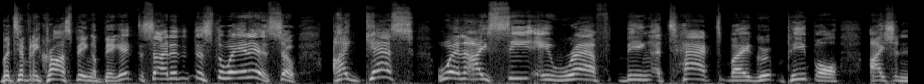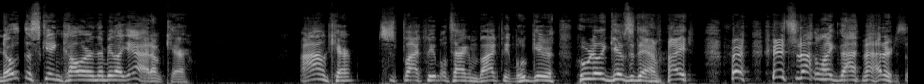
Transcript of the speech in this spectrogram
But Tiffany Cross, being a bigot, decided that this is the way it is. So I guess when I see a ref being attacked by a group of people, I should note the skin color and then be like, yeah, I don't care. I don't care. It's just black people attacking black people. Who give? Who really gives a damn, right? it's not like that matters.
